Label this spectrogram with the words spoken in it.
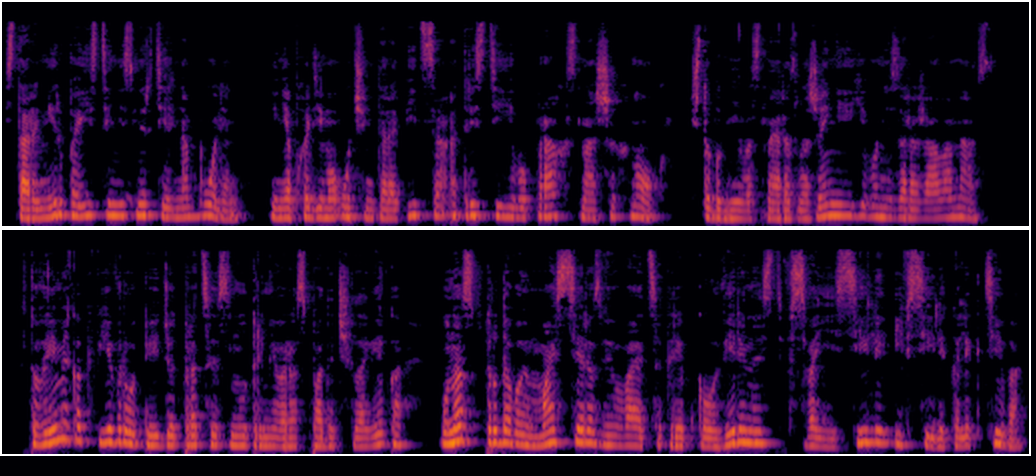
Старый мир поистине смертельно болен, и необходимо очень торопиться отрясти его прах с наших ног – чтобы гнилостное разложение его не заражало нас. В то время как в Европе идет процесс внутреннего распада человека, у нас в трудовой массе развивается крепкая уверенность в своей силе и в силе коллектива.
